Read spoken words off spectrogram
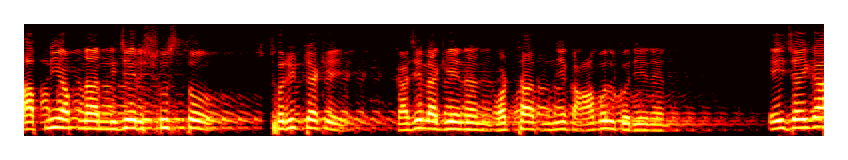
আপনি আপনার নিজের সুস্থ শরীরটাকে কাজে লাগিয়ে নেন, অর্থাৎ নেক আমল করিয়ে নেন। এই জায়গা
